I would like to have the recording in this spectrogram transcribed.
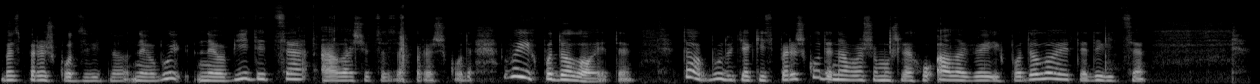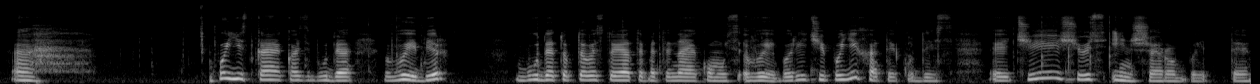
Без перешкод, звісно, не, обу... не обійдеться, але що це за перешкоди? Ви їх подолаєте. Так, будуть якісь перешкоди на вашому шляху, але ви їх подолаєте. Дивіться, поїздка якась буде, вибір буде, тобто ви стоятимете на якомусь виборі, чи поїхати кудись, е, чи щось інше робити.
